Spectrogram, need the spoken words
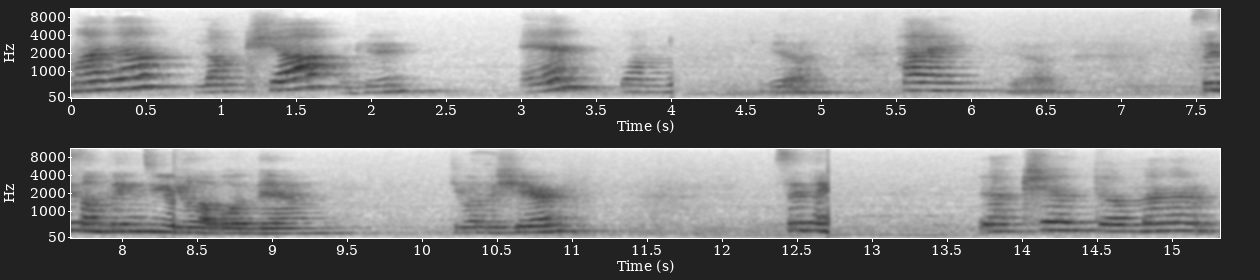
mother, Laksha, Okay. and Wami. Yeah. Hi. Yeah. Say something to you feel about them. Do you want to share? Say thank Laksha, Damana,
